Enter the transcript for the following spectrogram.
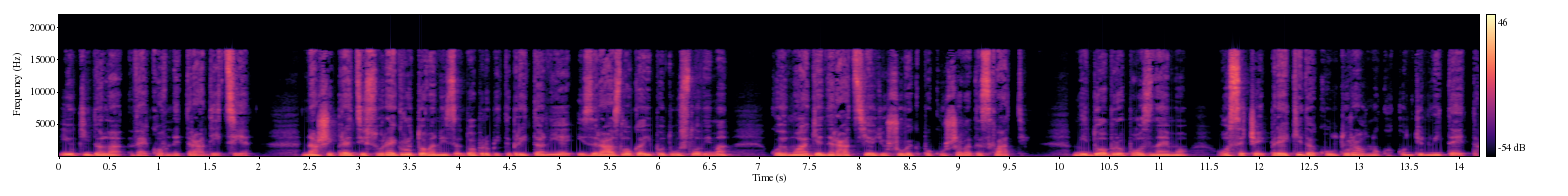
i ukidala vekovne tradicije. Naši preci su regrutovani za dobrobit Britanije iz razloga i pod uslovima koje moja generacija još uvek pokušava da shvati. Mi dobro poznajemo osjećaj prekida kulturalnog kontinuiteta.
